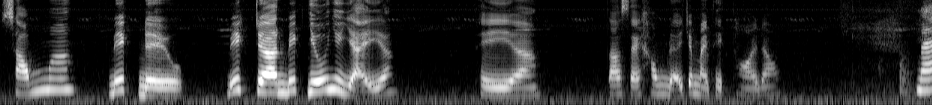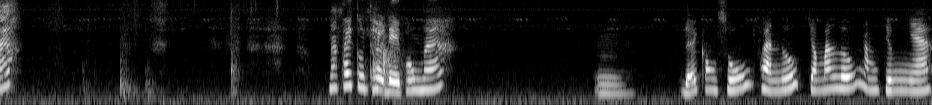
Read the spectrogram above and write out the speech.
Sống á, biết điều Biết trên biết dưới như vậy á Thì à, Tao sẽ không để cho mày thiệt thòi đâu. Má Má thấy con thơ đẹp không má? Ừ. Để con xuống pha nước cho má lớn năm chân nha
